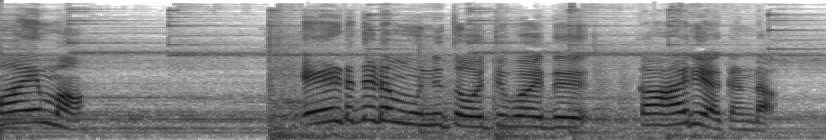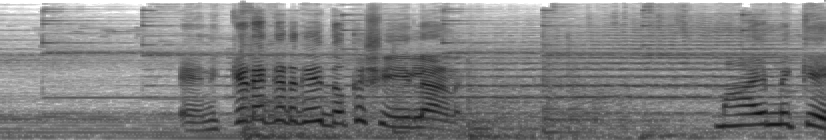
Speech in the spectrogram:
മായമ്മ ഏടത്തിയുടെ മുന്നിൽ തോറ്റുപോയത് കാര്യാക്കണ്ട. എനിക്കിടയ്ക്കിടയ്ക്ക് ഇതൊക്കെ ശീലാണ്. മായമ്മയ്ക്കേ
